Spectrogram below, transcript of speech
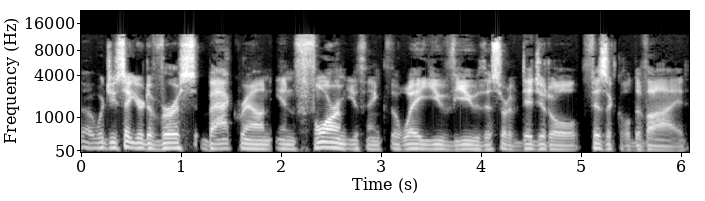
uh, would you say your diverse background inform, you think, the way you view the sort of digital physical divide?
